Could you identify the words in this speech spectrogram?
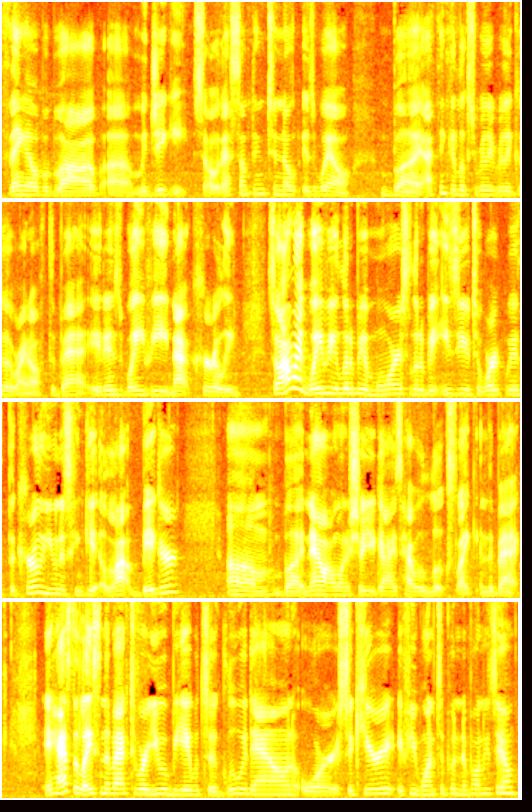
thing of a bob uh, majiggy. So that's something to note as well. But I think it looks really, really good right off the bat. It is wavy, not curly. So I like wavy a little bit more. It's a little bit easier to work with. The curly units can get a lot bigger. Um, but now I want to show you guys how it looks like in the back. It has the lace in the back to where you would be able to glue it down or secure it if you wanted to put in a ponytail.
